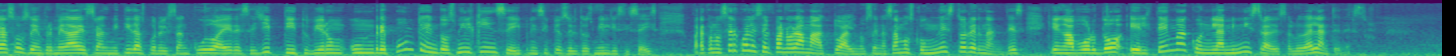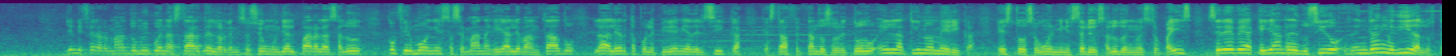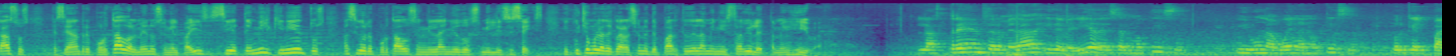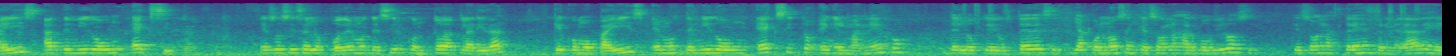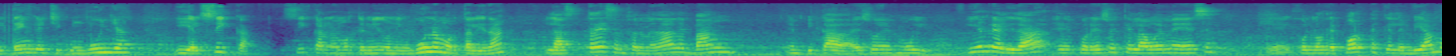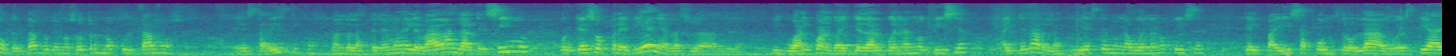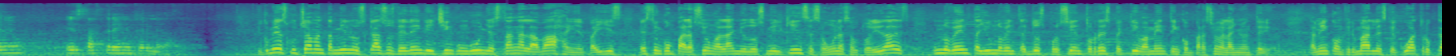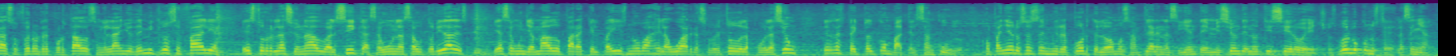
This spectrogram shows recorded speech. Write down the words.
casos de enfermedades transmitidas por el zancudo Aedes aegypti tuvieron un repunte en 2015 y principios del 2016. Para conocer cuál es el panorama actual, nos enlazamos con Néstor Hernández, quien abordó el tema con la ministra de Salud. Adelante, Néstor. Jennifer Armando, muy buenas tardes. La Organización Mundial para la Salud confirmó en esta semana que ya ha levantado la alerta por la epidemia del Zika, que está afectando sobre todo en Latinoamérica. Esto, según el Ministerio de Salud en nuestro país, se debe a que ya han reducido en gran medida los casos que se han reportado, al menos en el país. 7.500 han sido reportados en el año 2016. Escuchemos las declaraciones de parte de la ministra Violeta Mengíbar. Las tres enfermedades, y debería de ser noticia, y una buena noticia porque el país ha tenido un éxito. Eso sí se lo podemos decir con toda claridad, que como país hemos tenido un éxito en el manejo de lo que ustedes ya conocen que son las arbovirosis, que son las tres enfermedades, el dengue, el chikungunya y el zika. Zika no hemos tenido ninguna mortalidad, las tres enfermedades van en picada, eso es muy... Y en realidad, eh, por eso es que la OMS eh, con los reportes que le enviamos, ¿verdad? Porque nosotros no ocultamos estadísticas. Cuando las tenemos elevadas, las decimos, porque eso previene a la ciudadanía. Igual cuando hay que dar buenas noticias, hay que darlas. Y esta es una buena noticia, que el país ha controlado este año estas tres enfermedades. Y como ya escuchaban, también los casos de dengue y chikungunya están a la baja en el país. Esto en comparación al año 2015, según las autoridades, un 90 y un 92% respectivamente en comparación al año anterior. También confirmarles que cuatro casos fueron reportados en el año de microcefalia, esto relacionado al Zika, según las autoridades, y hacen un llamado para que el país no baje la guardia, sobre todo la población, y respecto al combate al zancudo. Compañeros, ese es mi reporte, lo vamos a ampliar en la siguiente emisión de Noticiero Hechos. Vuelvo con ustedes, la señal.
